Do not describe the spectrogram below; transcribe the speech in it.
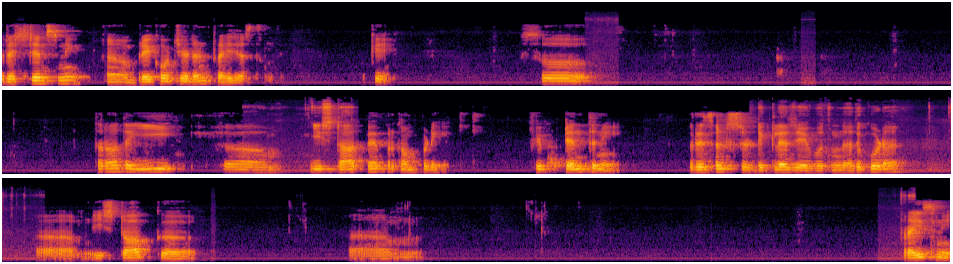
రెసిస్టెన్స్ని బ్రేక్అవుట్ చేయడానికి ట్రై చేస్తుంది. ఓకే సో తర్వాత ఈ ఈ స్టార్ పేపర్ కంపెనీ ఫిఫ్త్ టెన్త్ని రిజల్ట్స్ డిక్లేర్ చేయబోతుంది. అది కూడా ఈ స్టాక్ ప్రైస్ని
